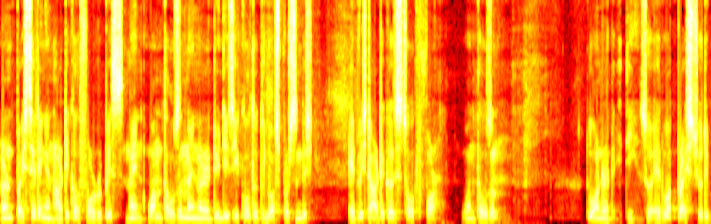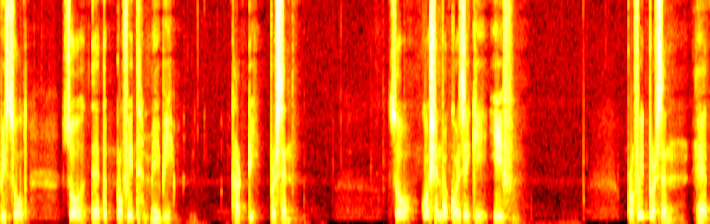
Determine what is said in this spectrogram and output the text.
earned by selling an article for rupees 9 1920 is equal to the loss percentage at which the article is sold for 1280 so at what price should it be sold so that the profit may be 30 percent so question বাক্য হয়েছে কি if profit person had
